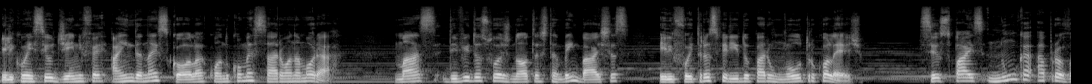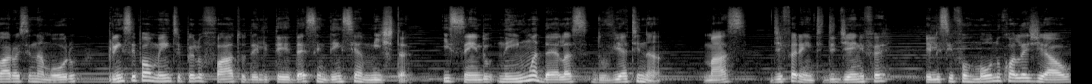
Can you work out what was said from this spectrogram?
Ele conheceu Jennifer ainda na escola quando começaram a namorar, mas, devido às suas notas também baixas, ele foi transferido para um outro colégio. Seus pais nunca aprovaram esse namoro, principalmente pelo fato dele ter descendência mista, e sendo nenhuma delas do Vietnã. Mas, diferente de Jennifer, ele se formou no colegial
